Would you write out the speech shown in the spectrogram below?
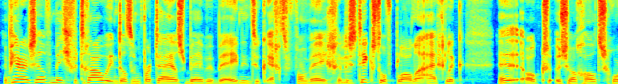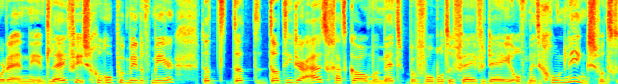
Heb jij daar zelf een beetje vertrouwen in dat een partij als BBB... die natuurlijk echt vanwege Mhm. de stikstofplannen eigenlijk ook zo groot is geworden... en in het leven is geroepen min of meer... dat, dat, dat die eruit gaat komen met bijvoorbeeld de VVD of met GroenLinks? Want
